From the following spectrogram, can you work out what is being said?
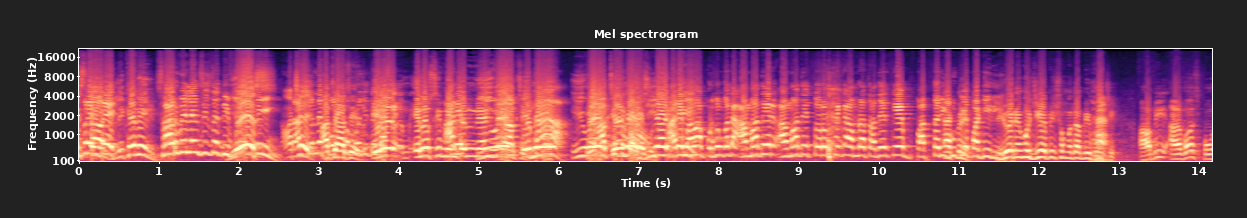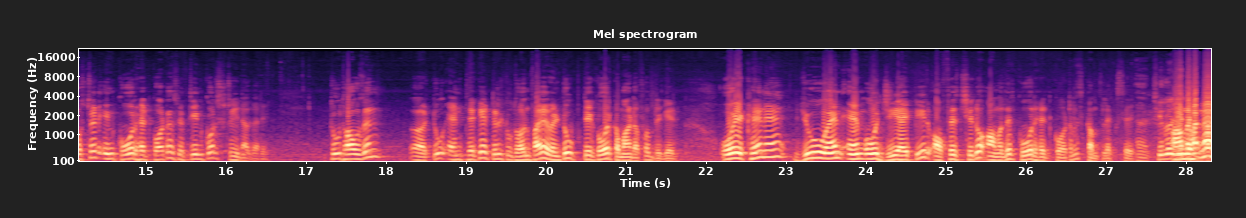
ডিফারেন্ট লিখে নিন। Surveillance is a different thing আছে, আছে, আছে। আরে বাবা প্রথম কথা আমাদের আমাদের তরফ থেকে আমরা তাদেরকে পাত্তারি গুটিয়ে পাঠিয়ে দিই ইউএনএমওজিএপি সম্বন্ধে আমি হ্যাঁ। বলছি। আমি I was posted in corps headquarter fifteen corps শ্রীনগরে টু থাউজেন্ড টু এন্ড থেকে till two thousand five to take over command of a brigade ও এখানে ইউএনএমও জিআইপির অফিস ছিল আমাদের কোর হেডকোয়ার্টার কমপ্লেক্সে ছিল না না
